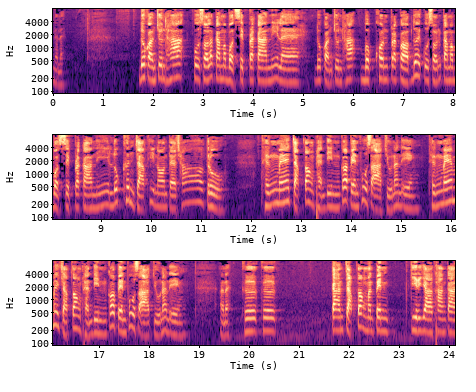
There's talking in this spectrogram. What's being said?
เนี่ยนะ ดูก่อนจุนทะกุศลกรรมบทสิบประการนี้แล ดูก่อนจุนทะบุคคลประกอบด้วยกุศลกรรมบทสิบประการนี้ ลุกขึ้นจากที่นอนแต่เช้าตรู่ถึงแม้จับต้องแผ่นดินก็เป็นผู้สะอาดอยู่นั่นเอง ถึงแม้ไม่จับต้องแผ่นดินก็เป็นผู้สะอาดอยู่นั่นเองอนนะคือคือการจับต้องมันเป็นกิริยาทางกาย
